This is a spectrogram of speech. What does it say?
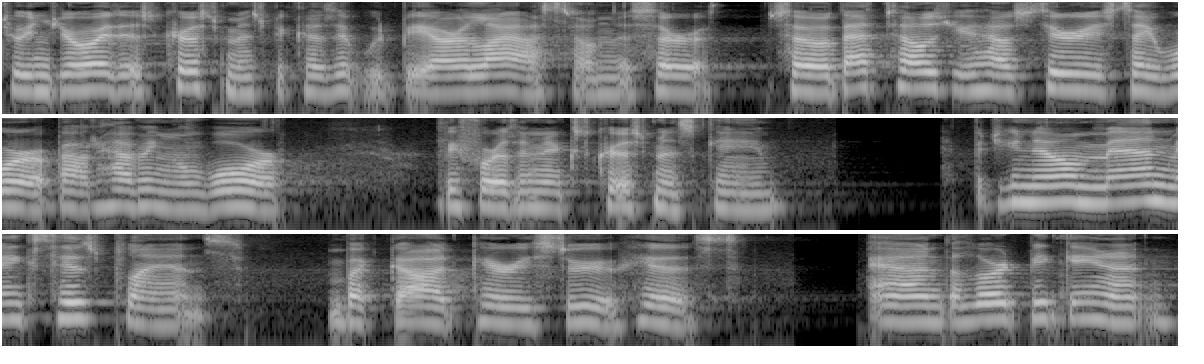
to enjoy this Christmas because it would be our last on this earth. So that tells you how serious they were about having a war before the next Christmas came. But you know, man makes his plans, but God carries through his. And the Lord began.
